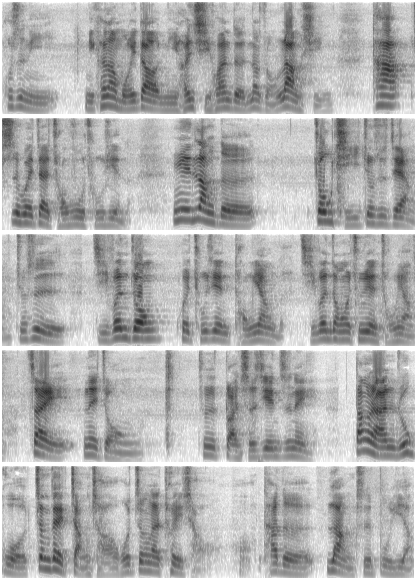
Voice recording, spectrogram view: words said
或是你。你看到某一道你很喜欢的那种浪型，它是会再重复出现的，因为浪的周期就是这样，就是几分钟会出现同样的，几分钟会出现同样，在那种就是短时间之内。当然，如果正在涨潮或正在退潮，哦，它的浪是不一样。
